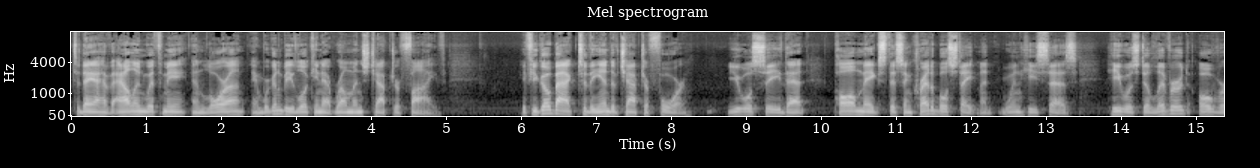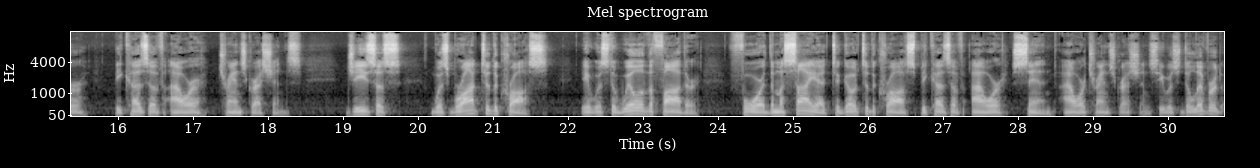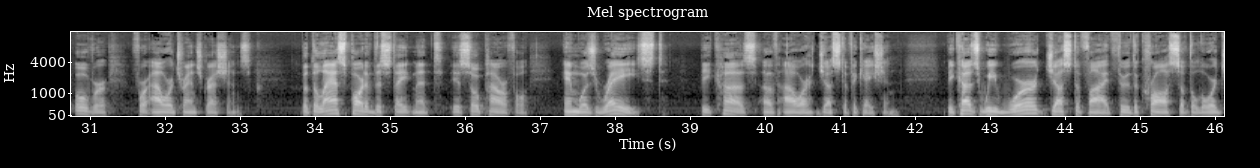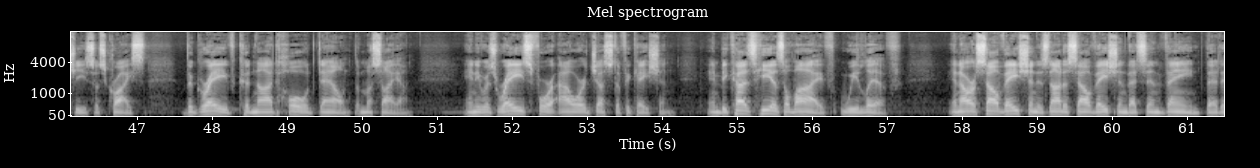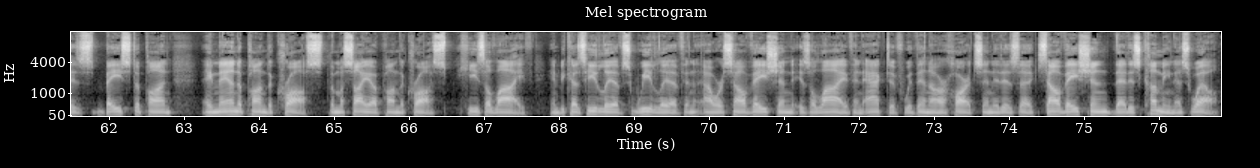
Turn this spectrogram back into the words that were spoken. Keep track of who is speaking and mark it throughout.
Speaker 1: Today I have Alan with me and Laura, and we're going to be looking at Romans chapter 5. If you go back to the end of chapter 4, you will see that Paul makes this incredible statement when he says, He was delivered over because of our transgressions. Jesus was brought to the cross. It was the will of the Father for the Messiah to go to the cross because of our sin, our transgressions. He was delivered over for our transgressions. But the last part of this statement is so powerful and was raised because of our justification. Because we were justified through the cross of the Lord Jesus Christ, the grave could not hold down the Messiah and he was raised for our justification. And because he is alive, we live. And our salvation is not a salvation that's in vain, that is based upon a man upon the cross, the Messiah upon the cross. He's alive. And because he lives, we live, and our salvation is alive and active within our hearts. And it is a salvation that is coming as well.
